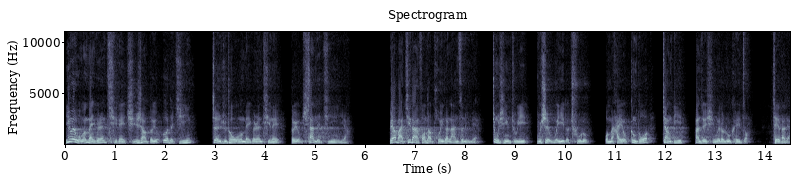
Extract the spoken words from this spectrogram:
因为我们每个人体内其实上都有恶的基因。正如同我们每个人体内都有善的基因一样，不要把鸡蛋放到同一个篮子里面。重心主义不是唯一的出路，我们还有更多降低犯罪行为的路可以走。谢谢大家。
